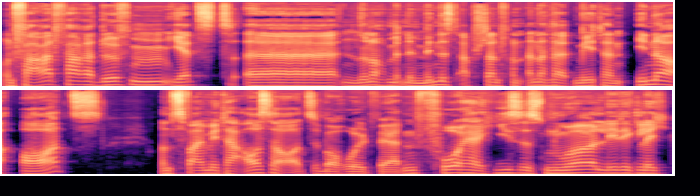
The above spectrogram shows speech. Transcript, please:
Und Fahrradfahrer dürfen jetzt äh, nur noch mit einem Mindestabstand von anderthalb Metern innerorts und zwei Meter außerorts überholt werden. Vorher hieß es nur lediglich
